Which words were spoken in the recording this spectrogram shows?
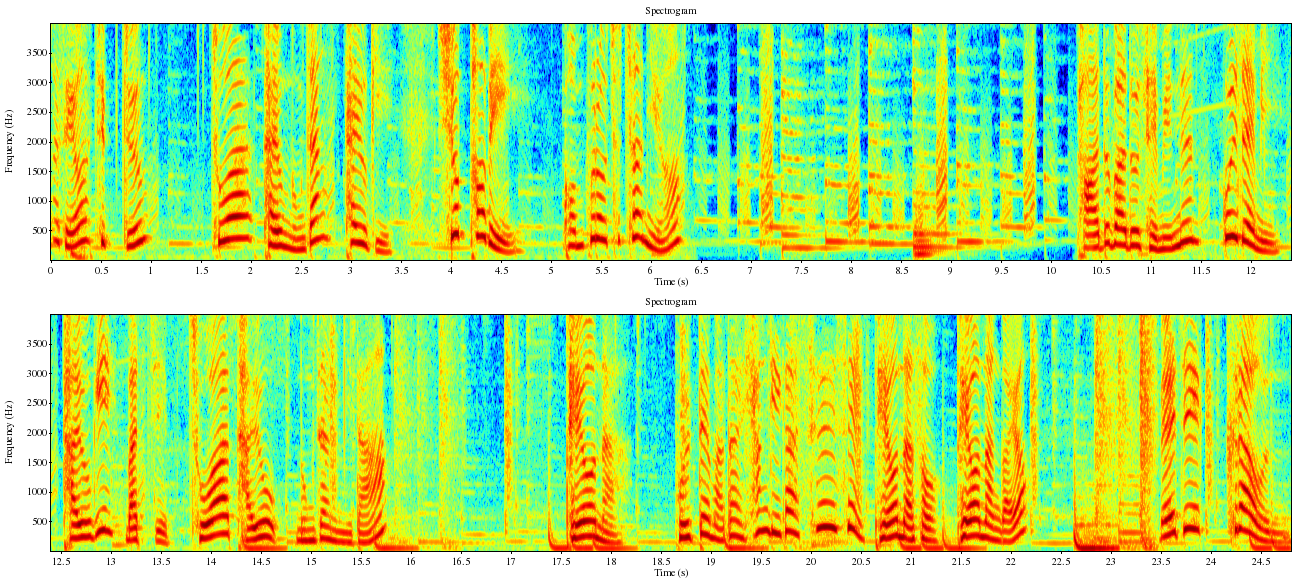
하세요 집중 좋아 다육농장 다육이 슈퍼비 건프로 추천이요. 봐도 봐도 재밌는 꿀재미 다육이 맛집 조아 다육 농장입니다. 배어나 볼 때마다 향기가 슬슬 배어나서 배어난가요? 매직 크라운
